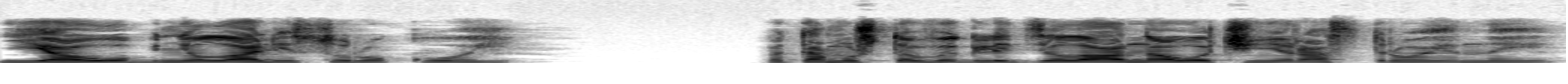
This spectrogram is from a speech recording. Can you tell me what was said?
Я обняла Алису рукой, потому что выглядела она очень расстроенной.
